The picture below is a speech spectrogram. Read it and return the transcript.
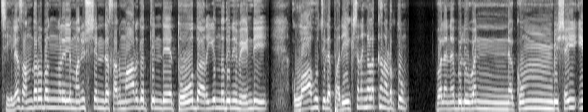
ചില സന്ദർഭങ്ങളിൽ മനുഷ്യന്റെ സന്മാർഗത്തിന്റെ തോത് അറിയുന്നതിന് വേണ്ടി അള്ളാഹു ചില പരീക്ഷണങ്ങളൊക്കെ നടത്തും. ولنبلونكم بشيء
